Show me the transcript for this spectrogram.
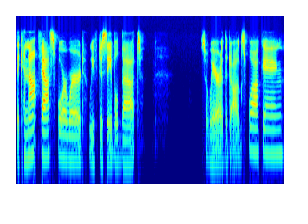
They cannot fast forward. We've disabled that. So where are the dogs walking?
